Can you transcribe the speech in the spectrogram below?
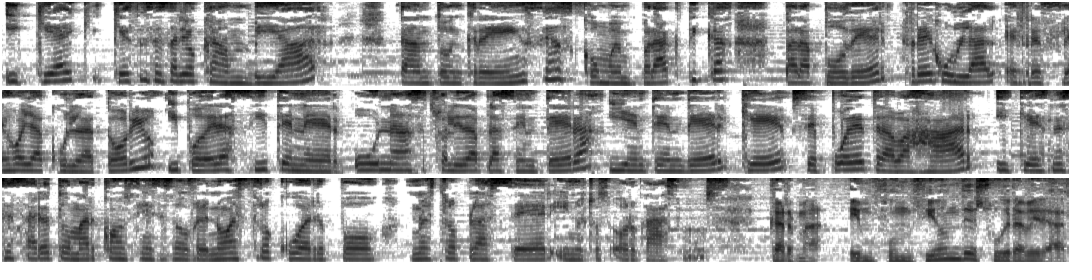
y qué, hay, qué es necesario cambiar tanto en creencias como en práctica, para poder regular el reflejo eyaculatorio y poder así tener una sexualidad placentera y entender que se puede trabajar y que es necesario tomar conciencia sobre nuestro cuerpo, nuestro placer y nuestros orgasmos. Karma, en función de su gravedad,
